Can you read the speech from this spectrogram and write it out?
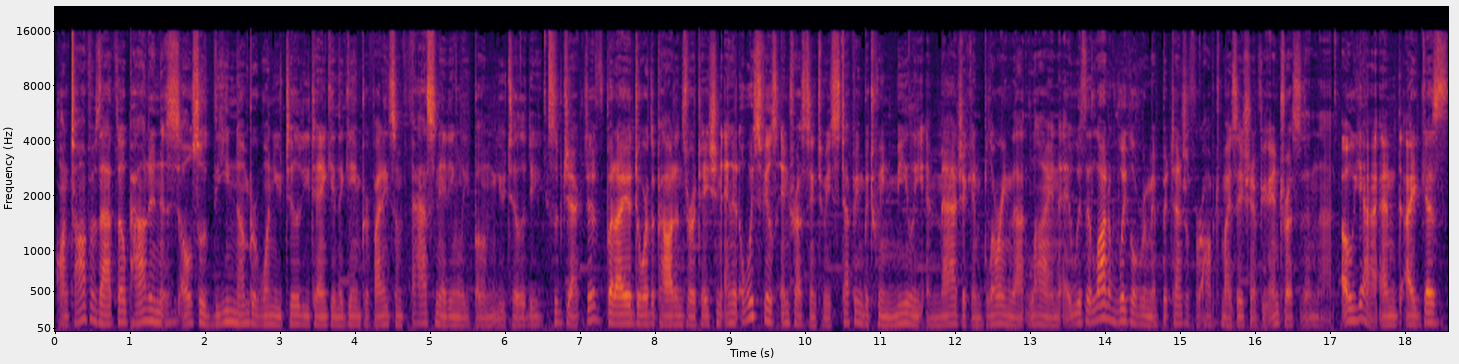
On top of that though, Paladin is also the number one utility tank in the game providing some fascinatingly potent utility. Subjective, but I adore the Paladin's rotation and it always feels interesting to me stepping between melee and magic and blurring that line eh, with a lot of wiggle room and potential for optimization if you're interested in that. Oh yeah, and I guess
